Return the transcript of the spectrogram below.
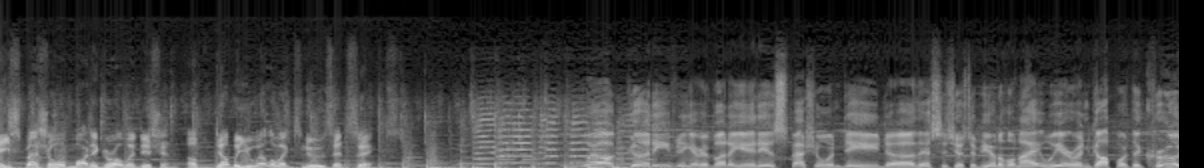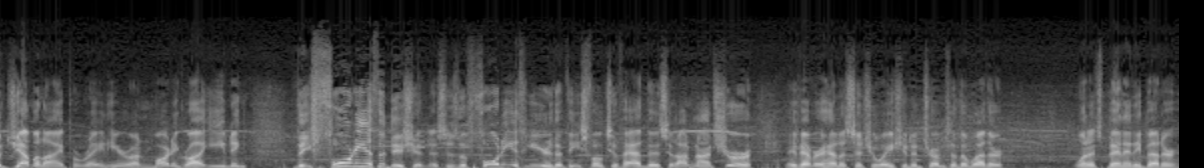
A special Mardi Gras edition of WLOX News at 6. Well, good evening, everybody. It is special indeed. Uh, this is just a beautiful night. We are in Gulfport, the Krewe of Gemini Parade here on Mardi Gras evening. The 40th edition. This is the 40th year that these folks have had this, and I'm not sure they've ever had a situation in terms of the weather when it's been any better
